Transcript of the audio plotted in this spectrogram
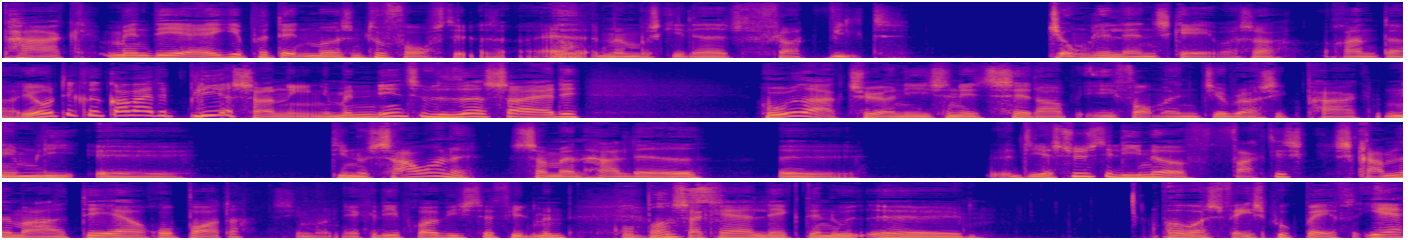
Park, men det er ikke på den måde, som du forestiller sig. At man måske lavede et flot, vildt junglelandskab, og så render... Jo, det kan godt være, at det bliver sådan egentlig, men indtil videre, så er det hovedaktøren i sådan et setup i form af en Jurassic Park, nemlig øh, dinosaurerne, som man har lavet. Øh, jeg synes, det ligner faktisk skræmmende meget. Det er robotter, Simon. Jeg kan lige prøve at vise dig filmen. Og så kan jeg lægge den ud øh, på vores Facebook bagefter. Ja,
